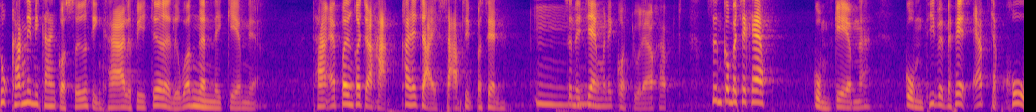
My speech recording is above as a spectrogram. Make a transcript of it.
ทุกครั้งที่มีการกดซื้อสินค้าหรือ feature หรือว่าเงินในเกมเนี่ย ทาง Apple ก็จะหักค่าใช้จ่าย 30%อืมซึ่งในแจ้งไม่ได้กดอยู่แล้วครับ ซึ่งก็ไม่ใช่แค่กลุ่มเกมนะ กลุ่มที่เป็นประเภทแอปจับคู่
